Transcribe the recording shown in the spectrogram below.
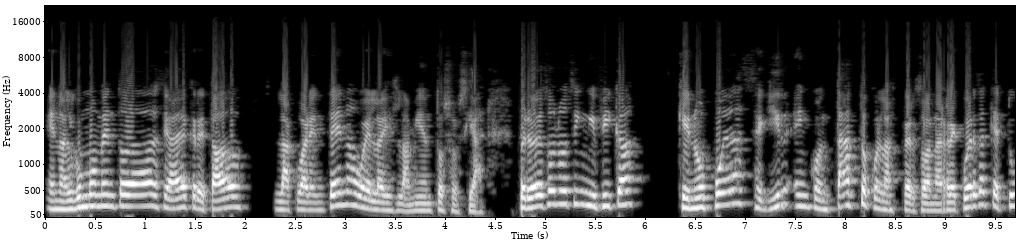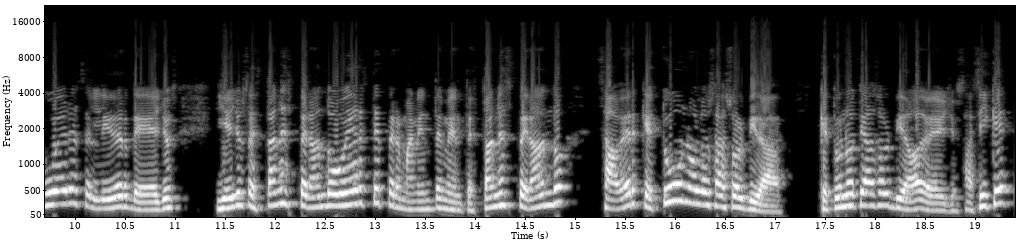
en algún momento dado se ha decretado la cuarentena o el aislamiento social. Pero eso no significa que no puedas seguir en contacto con las personas. Recuerda que tú eres el líder de ellos y ellos están esperando verte permanentemente, están esperando saber que tú no los has olvidado, que tú no te has olvidado de ellos. Así que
